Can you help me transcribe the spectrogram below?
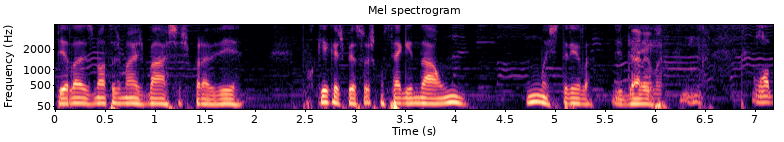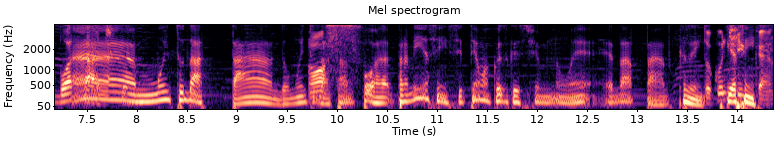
pelas notas mais baixas para ver por que, que as pessoas conseguem dar um, uma estrela de 10. Caramba. Uma boa É, tática. muito datado, muito Nossa. datado. Porra, pra mim, assim, se tem uma coisa que esse filme não é, é datado. Quer dizer, Tô contigo, assim, cara.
